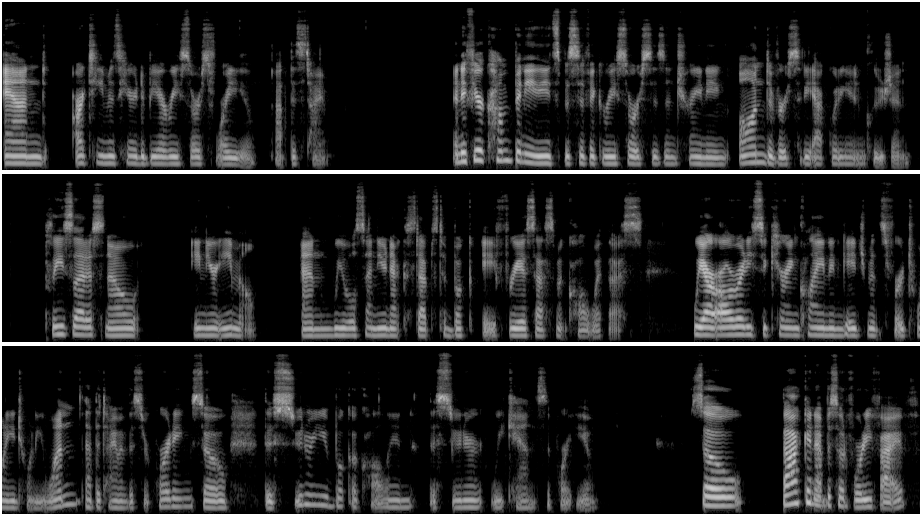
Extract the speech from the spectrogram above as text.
and our team is here to be a resource for you at this time. And if your company needs specific resources and training on diversity, equity, and inclusion, please let us know in your email and we will send you next steps to book a free assessment call with us. We are already securing client engagements for 2021 at the time of this recording, so the sooner you book a call in, the sooner we can support you. So, Back in episode 45,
